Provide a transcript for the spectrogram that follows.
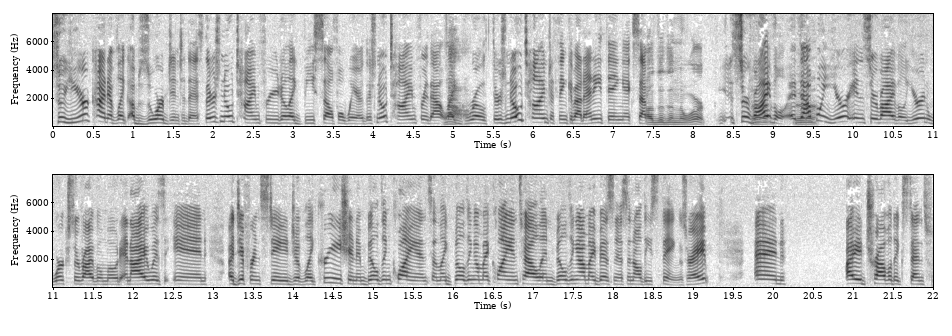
So you're kind of like absorbed into this. There's no time for you to like be self aware. There's no time for that like No. growth. There's no time to think about anything except Other than the work. survival. At that point, you're in survival. You're in work survival mode, and I was in a different stage of like creation and building clients and like building on my clientele and building out my business and all these things, right? And I had traveled extens-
